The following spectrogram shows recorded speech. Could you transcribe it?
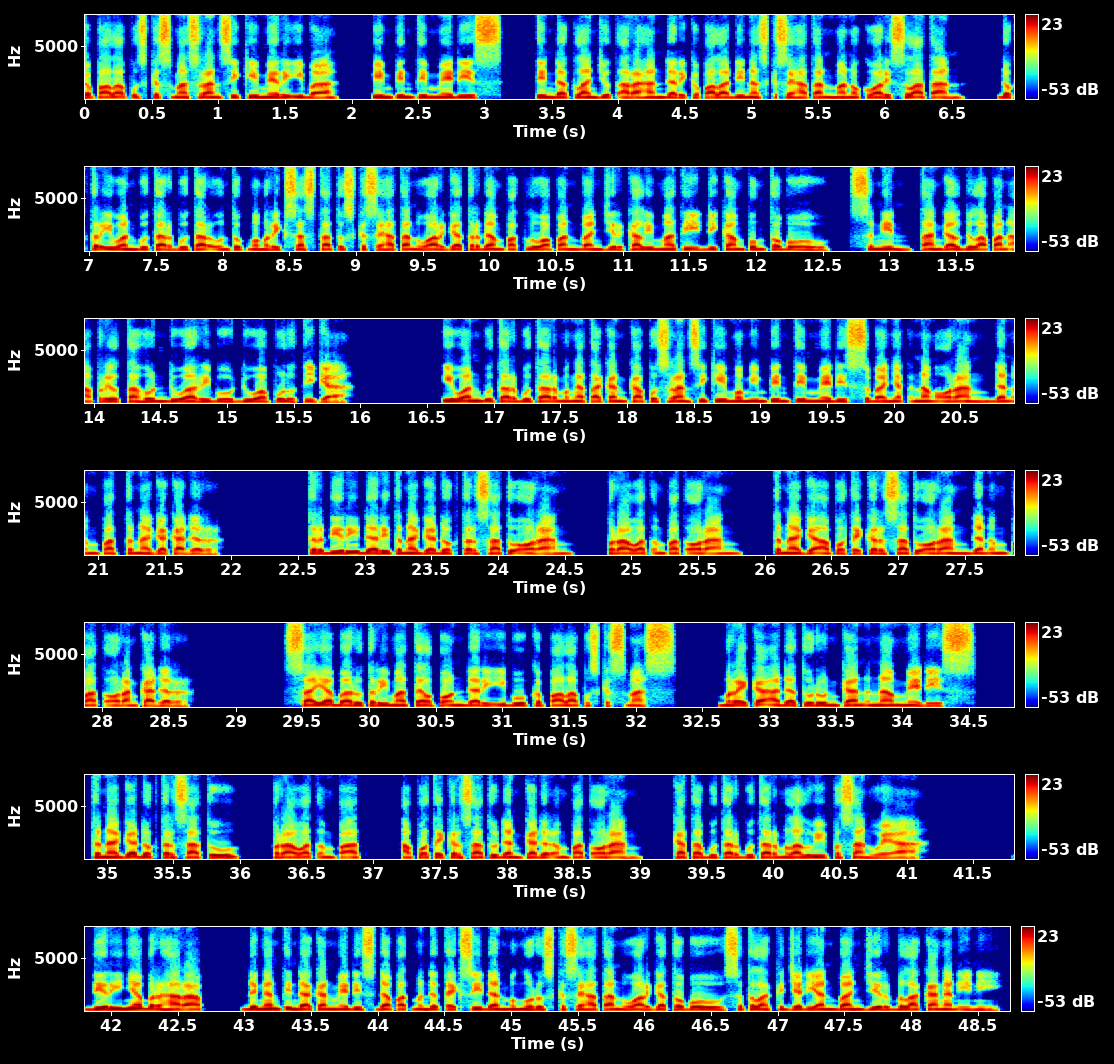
Kepala Puskesmas Ransiki Mary Iba, pimpin tim medis, tindak lanjut arahan dari Kepala Dinas Kesehatan Manokwari Selatan, Dr. Iwan Butar-Butar untuk memeriksa status kesehatan warga terdampak luapan banjir Kalimati di Kampung Tobo, Senin, tanggal 8 April tahun 2023. Iwan Butar-Butar mengatakan Kapus Ransiki memimpin tim medis sebanyak enam orang dan empat tenaga kader. Terdiri dari tenaga dokter satu orang, perawat empat orang, tenaga apoteker satu orang dan empat orang kader. Saya baru terima telepon dari ibu kepala puskesmas. Mereka ada turunkan enam medis. Tenaga dokter satu, perawat empat, apoteker satu dan kader empat orang, kata butar-butar melalui pesan WA. Dirinya berharap, dengan tindakan medis dapat mendeteksi dan mengurus kesehatan warga Tobo setelah kejadian banjir belakangan ini.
